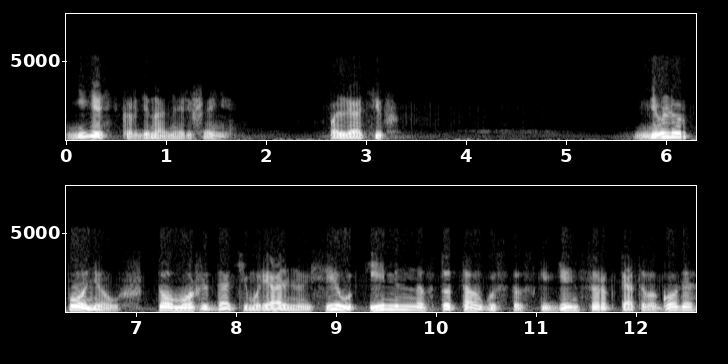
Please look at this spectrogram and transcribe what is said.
не есть кардинальное решение. Паллиатив. Мюллер понял, что может дать ему реальную силу именно в тот августовский день 45 -го года,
